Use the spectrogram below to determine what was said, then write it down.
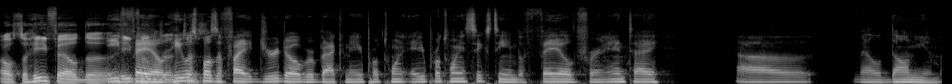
Oh, so he failed the. He, failed failed. drug He was test. supposed to fight Drew Dober back in April 20, April 2016, but failed for an anti uh, meldonium.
